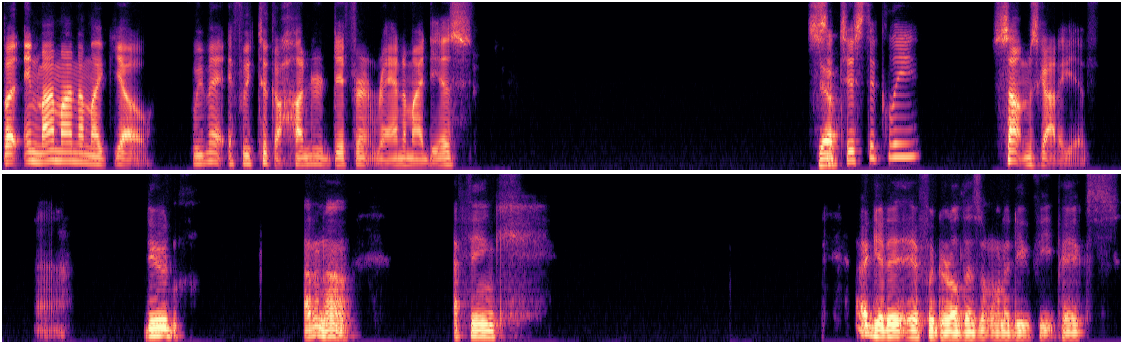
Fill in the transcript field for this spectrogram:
But in my mind, I'm like, yo, we may if we took a hundred different random ideas, Yeah. statistically, something's got to give. Uh, dude i don't know i think i get it if a girl doesn't want to do feet pics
